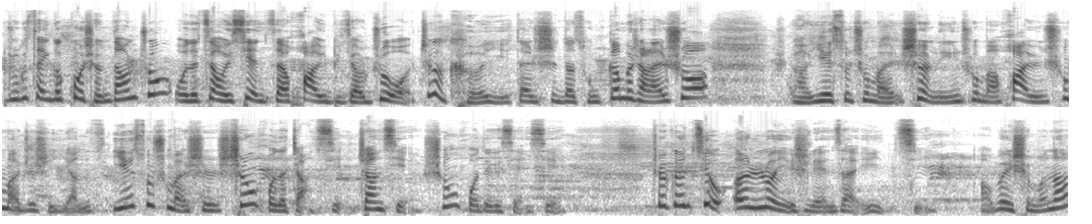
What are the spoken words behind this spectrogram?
如果在一个过程当中，我的教育现在话语比较弱，这个可以。但是呢，从根本上来说，啊，耶稣充满，圣灵充满，话语充满，这是一样的。耶稣充满是生活的彰显，彰显生活的一个显现。这跟救恩论也是连在一起啊？为什么呢？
